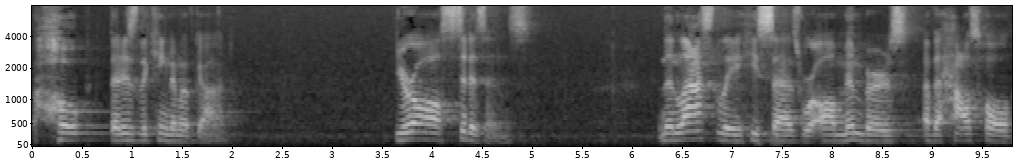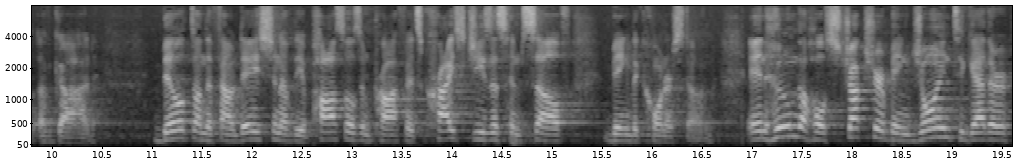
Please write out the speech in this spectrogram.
hope that is the kingdom of God. You're all citizens. And then lastly, he says, we're all members of the household of God, built on the foundation of the apostles and prophets, Christ Jesus himself being the cornerstone, in whom the whole structure being joined together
